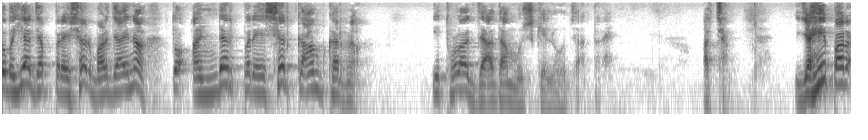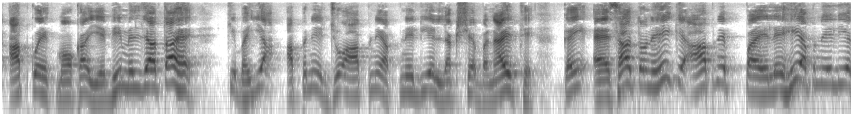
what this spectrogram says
तो भैया जब प्रेशर बढ़ जाए ना तो अंडर प्रेशर काम करना, ये थोड़ा ज़्यादा मुश्किल हो जाता है। अच्छा यहीं पर आपको एक मौका ये भी मिल जाता है कि भैया अपने, जो आपने अपने लिए लक्ष्य बनाए थे, कहीं ऐसा तो नहीं कि आपने पहले ही अपने लिए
